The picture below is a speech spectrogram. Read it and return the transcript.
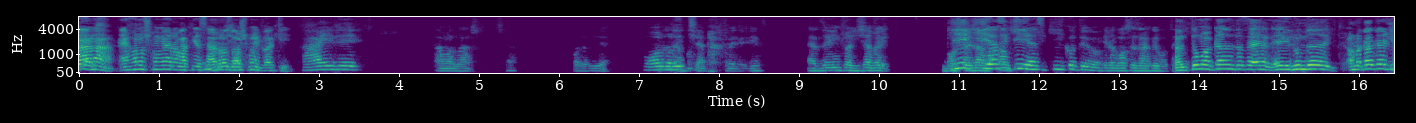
না না এখনও সময় আরও বাকি আছে আরও দশ মিনিট বাকি। হাই রে। আমার লাস্ট ওর বলে ইচ্ছা। As a info হিসাবে কি কি আছে কি আছে কি করতে হবে? এটা বসে যাকে বলতে তোমার কাছে এই রুমটা আমরা কালকে রাখি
